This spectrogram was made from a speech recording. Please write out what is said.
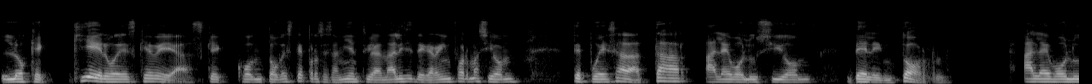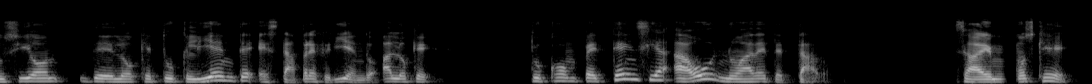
lo que quiero es que veas que con todo este procesamiento y análisis de gran información, te puedes adaptar a la evolución del entorno a la evolución de lo que tu cliente está prefiriendo, a lo que tu competencia aún no ha detectado. Sabemos que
